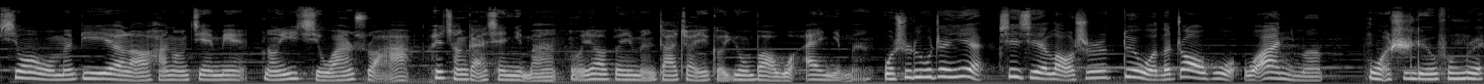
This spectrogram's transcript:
希望我们毕业了还能见面，能一起玩耍。非常感谢你们，我要给你们大家一个拥抱，我爱你们。我是陆振业，谢谢老师对我的照顾，我爱你们。我是刘峰瑞，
